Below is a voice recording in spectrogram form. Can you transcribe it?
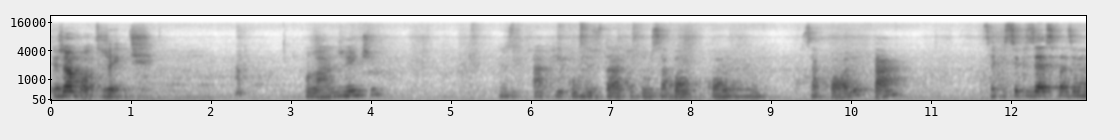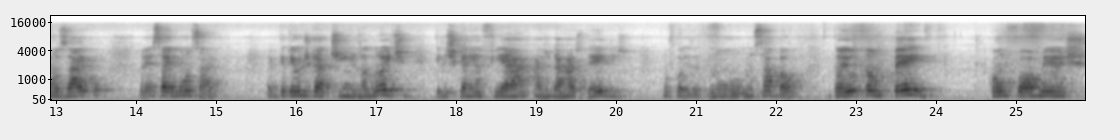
Eu já volto, gente. Olá, gente. Aqui com o resultado do sabão com sapólio, tá? Isso aqui, se eu quisesse fazer um mosaico, não ia sair mosaico. É porque tem uns gatinhos à noite que eles querem afiar as garras deles no, coisa, no, no sabão. Então eu tampei conforme as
